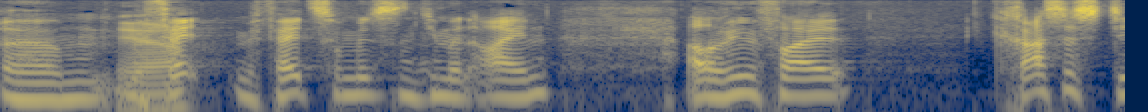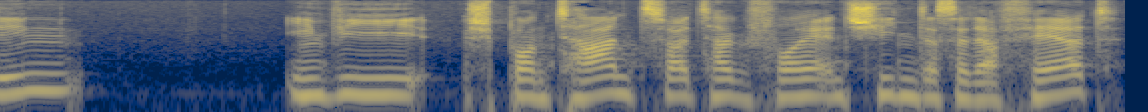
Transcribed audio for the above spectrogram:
Ähm, mir, Ja. fällt, mir fällt zumindest niemand ein. Aber auf jeden Fall krasses Ding. Irgendwie spontan zwei Tage vorher entschieden, dass er da fährt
